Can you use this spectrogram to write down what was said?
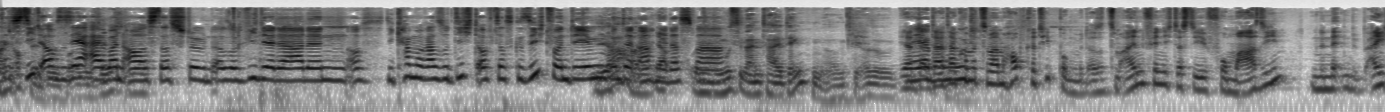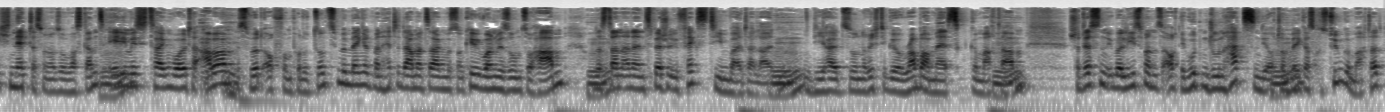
fand ich Das sieht auch sehr albern schwierig. aus, das stimmt. Also wie der da denn aus die Kamera so dicht auf das Gesicht von dem Ja, und dann, ach nee, ja. das Und du war. musst dir deinen Teil denken irgendwie. Also Ja, Naja, da, da, da kommen wir zu meinem Hauptkritikpunkt mit. Also zum einen finde ich, dass die Formasi ne, ne, eigentlich nett, dass man so was ganz Alien-mäßig zeigen wollte, aber es wird auch vom Produktionsteam bemängelt. Man hätte damals sagen müssen, okay, wie wollen wir so und so haben und das dann an ein Special Effects Team weiterleiten, die halt so eine richtige Rubber Mask gemacht haben. Stattdessen überließ man es auch der guten June Hudson, die auch Tom Bakers Kostüm gemacht hat.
